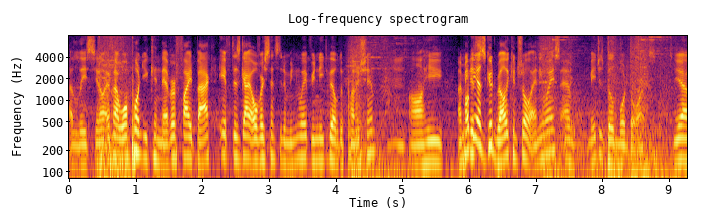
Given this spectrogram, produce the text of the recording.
at least. You know, if at one point you can never fight back, if this guy overextends to the minion wave, you need to be able to punish him. Uh, he I mean, probably has good rally control anyways, and may just build more doors. Yeah,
